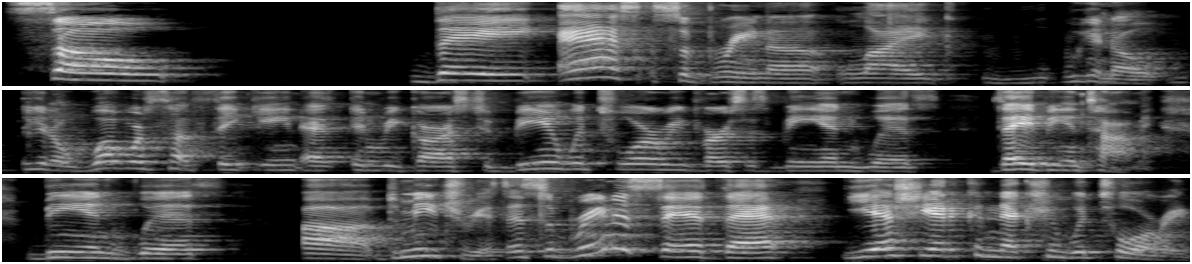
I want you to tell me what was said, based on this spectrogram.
So, they asked Sabrina, like, you know, you know, what was her thinking as, in regards to being with Tori versus being with they being Tommy, being with uh, Demetrius. And Sabrina said that, yes, she had a connection with Tori,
